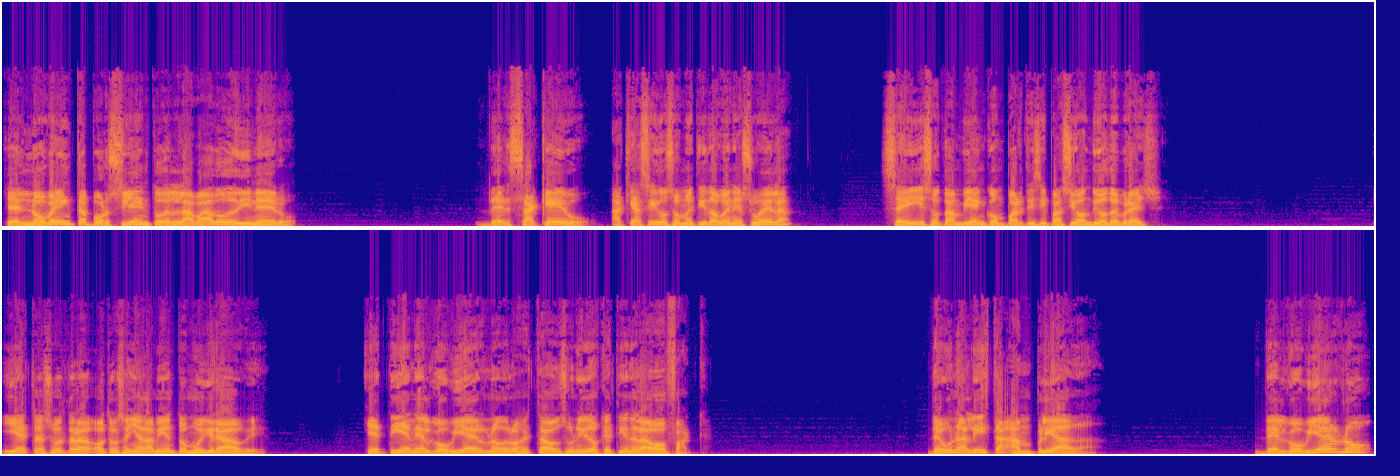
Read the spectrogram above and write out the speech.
que el 90% del lavado de dinero del saqueo a que ha sido sometido Venezuela se hizo también con participación de Odebrecht. Y este es otro señalamiento muy grave que tiene el gobierno de los Estados Unidos, que tiene la OFAC, de una lista ampliada del gobierno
